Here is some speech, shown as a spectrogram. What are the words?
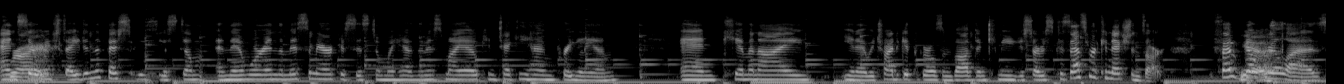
And so we've stayed in the festival system, and then we're in the Miss America system. We have the Miss My Old Kentucky Home Prelim, and Kim and I, you know, we try to get the girls involved in community service because that's where connections are. Folk don't realize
